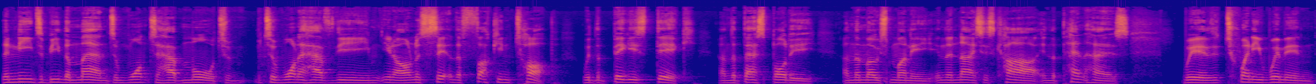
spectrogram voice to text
the need to be the man, to want to have more, to to want to have the you know I want to sit at the fucking top with the biggest dick and the best body and the most money in the nicest car in the penthouse with 20 women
